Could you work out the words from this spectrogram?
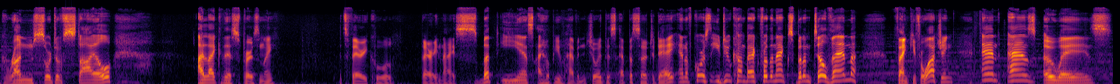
grunge sort of style. I like this, personally. It's very cool. Very nice. But yes, I hope you have enjoyed this episode today, and of course that you do come back for the next. But until then, thank you for watching, and as always,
